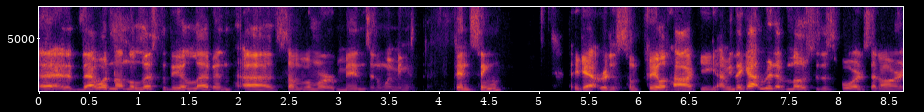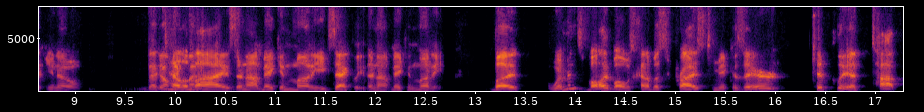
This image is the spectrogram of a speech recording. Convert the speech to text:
uh, that wasn't on the list of the 11. Uh, some of them were men's and women's fencing. They got rid of some field hockey. I mean, they got rid of most of the sports that aren't, you know, They don't make money. televised. They're not making money. Exactly, they're not making money. But women's volleyball was kind of a surprise to me because they're typically a top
